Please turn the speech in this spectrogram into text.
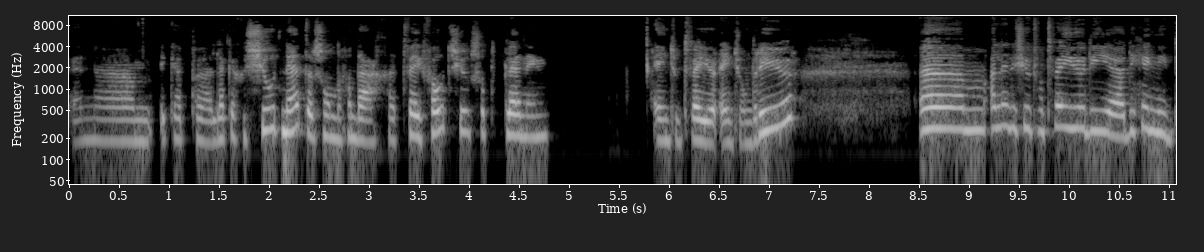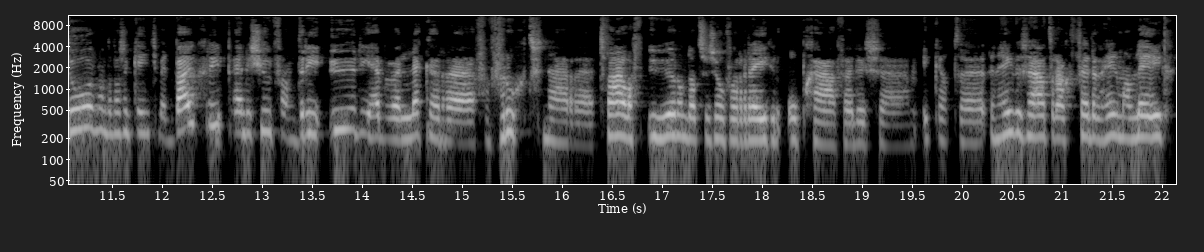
En um, ik heb uh, lekker geshoot net. Er stonden vandaag uh, twee fotoshoots op de planning. Eentje om twee uur, eentje om drie uur. Um, alleen de shoot van twee uur die, uh, die ging niet door, want er was een kindje met buikgriep. En de shoot van drie uur die hebben we lekker vervroegd naar twaalf uur, omdat ze zoveel regen opgaven. Dus ehm, ik had een hele zaterdag verder helemaal leeg.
